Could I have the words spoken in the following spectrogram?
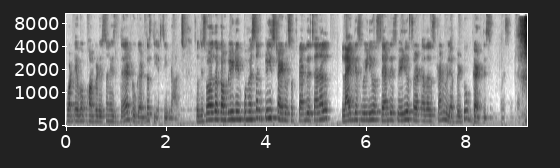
whatever competition is there to get the CSE branch. So this was the complete information. Please try to subscribe the channel like this video share this video so that other student will able to get this information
